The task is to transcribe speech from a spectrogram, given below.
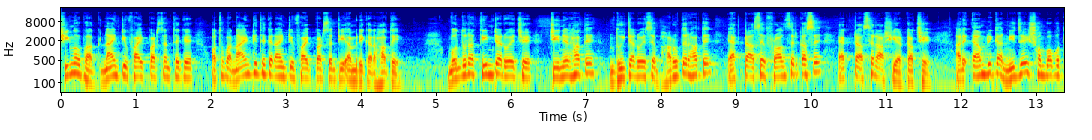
সিংহভাগ নাইনটি ফাইভ পার্সেন্ট থেকে অথবা নাইনটি থেকে নাইনটি ফাইভ পার্সেন্টই আমেরিকার হাতে। বন্ধুরা, তিনটা রয়েছে চীনের হাতে, দুইটা রয়েছে ভারতের হাতে, একটা আছে ফ্রান্সের কাছে, একটা আছে রাশিয়ার কাছে। আর আমেরিকা নিজেই সম্ভবত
